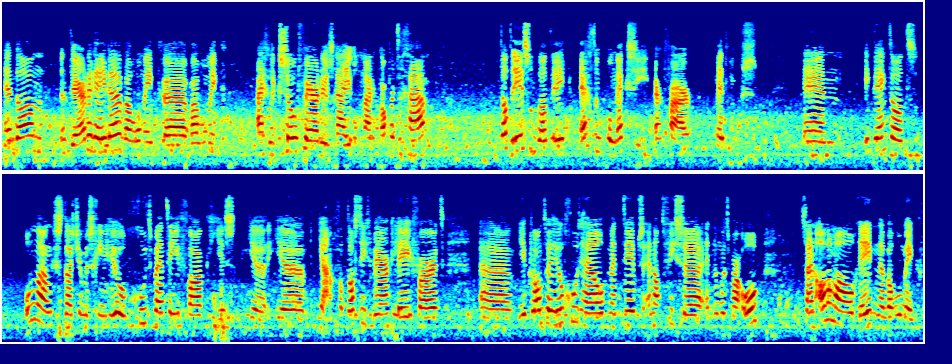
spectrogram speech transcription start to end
En dan een derde reden waarom ik, uh, waarom ik eigenlijk zo ver dus rij om naar de kapper te gaan. Dat is omdat ik echt een connectie ervaar met Loes. En ik denk dat ondanks dat je misschien heel goed bent in je vak, je, je, je ja, fantastisch werk levert, uh, je klanten heel goed helpt met tips en adviezen en noem het maar op, zijn allemaal redenen waarom ik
